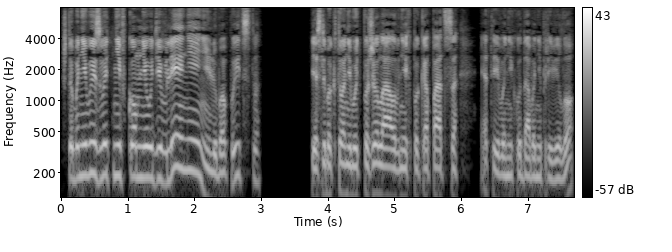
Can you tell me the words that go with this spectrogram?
чтобы не вызвать ни в ком ни удивления, ни любопытства. Если бы кто-нибудь пожелал в них покопаться, это его никуда бы не привело.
